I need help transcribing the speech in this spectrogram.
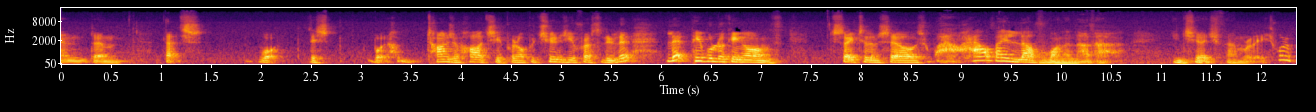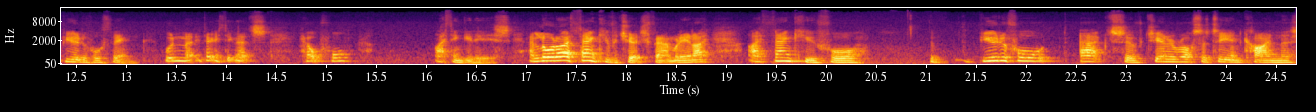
And um, that's what this what times of hardship are an opportunity for us to do. Let, let people looking on say to themselves, wow, how they love one another in church families. What a beautiful thing. Wouldn't that, don't you think that's helpful? I think it is. And Lord, I thank you for church family and I, I thank you for the beautiful acts of generosity and kindness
